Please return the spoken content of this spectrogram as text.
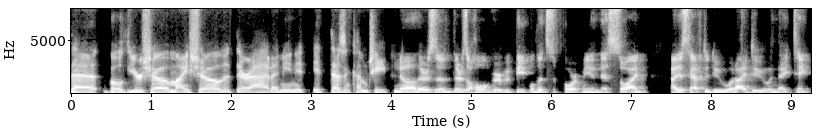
that both your show, my show, that they're at. I mean, it it doesn't come cheap. No, there's a there's a whole group of people that support me in this, so I I just have to do what I do, and they take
